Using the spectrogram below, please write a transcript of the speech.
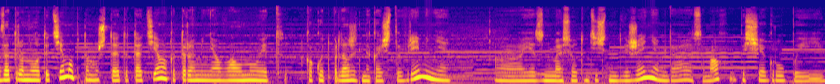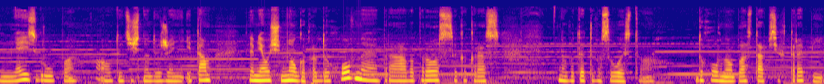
затронула эту тему, потому что это та тема, которая меня волнует какое-то продолжительное количество времени. Э, я занимаюсь аутентичным движением, да, сама посещаю группы, и у меня есть группа аутентичного движения. И там для меня очень много про духовное, про вопросы как раз ну, вот этого свойства духовного пласта психотерапии.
